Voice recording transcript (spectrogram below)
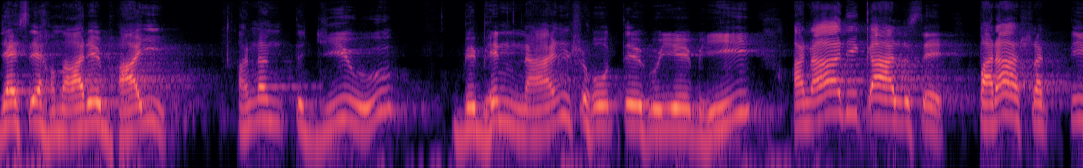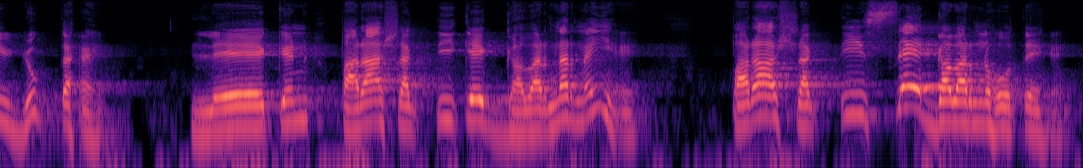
जैसे हमारे भाई अनंत जीव विभिन्नांश होते हुए भी अनादिकाल से पराशक्ति युक्त हैं। लेकिन पराशक्ति के गवर्नर नहीं है। पराशक्ति से गवर्न होते हैं।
